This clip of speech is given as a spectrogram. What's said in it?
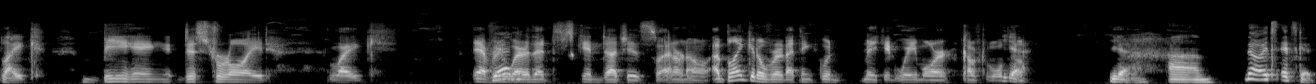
like being destroyed, like everywhere that skin touches. So I don't know. A blanket over it, I think, would make it way more comfortable. though. Yeah. Yeah. Um, no, it's it's good.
